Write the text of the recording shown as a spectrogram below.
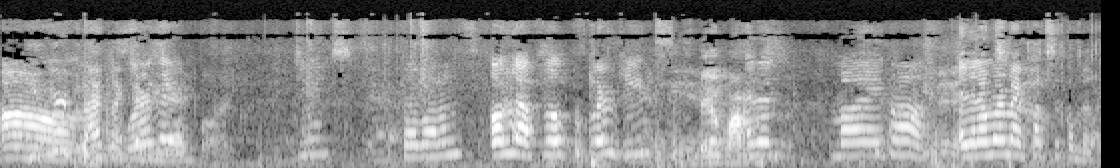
um, You wear black, like, what are? Jeans, bell bottoms. Oh yeah, so flare jeans, Bell bottoms. Then my, and then I'm wearing my popsicle milk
